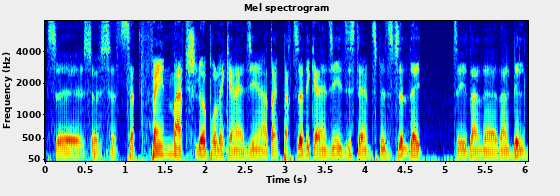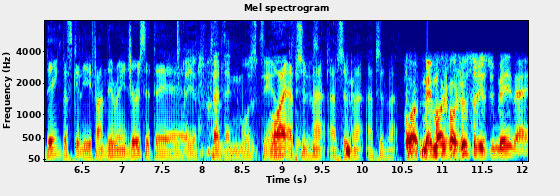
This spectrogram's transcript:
cette fin de match-là pour le Canadien. En tant que partisan des Canadiens, il dit que c'était un petit peu difficile d'être dans le, dans le, building parce que les fans des Rangers étaient. Il y a tout le temps de l'animosité. Oui, absolument, absolument, absolument. mais moi, je vais juste résumer ben,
